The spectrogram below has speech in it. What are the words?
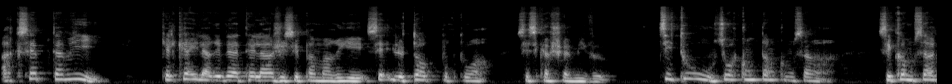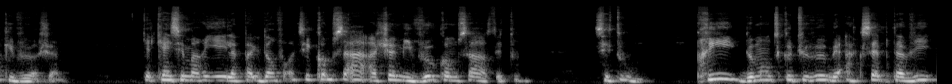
Accepte ta vie. Quelqu'un, il est arrivé à tel âge, il ne s'est pas marié. C'est le top pour toi. C'est ce qu'Hachem veut. C'est tout. Sois content comme ça. C'est comme ça qu'il veut Hachem. Quelqu'un s'est marié, il n'a pas eu d'enfant. C'est comme ça. Hachem, il veut comme ça. C'est tout. C'est tout. Prie, demande ce que tu veux, mais accepte ta vie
